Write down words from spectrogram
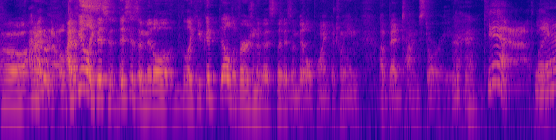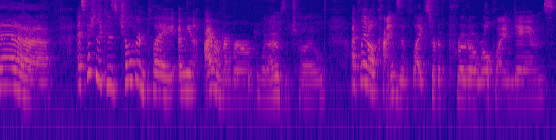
Oh, I don't, I don't know. I feel like this is this is a middle. Like you could build a version of this that is a middle point between a bedtime story. Okay. and- yeah, like yeah. Especially because children play. I mean, I remember when I was a child, I played all kinds of like sort of proto role playing games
